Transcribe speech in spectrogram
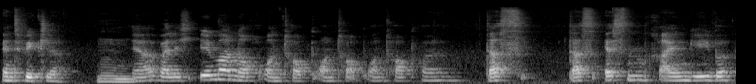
entwickle. Mhm. Ja, weil ich immer noch on top, on top, on top äh, das, das Essen reingebe,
